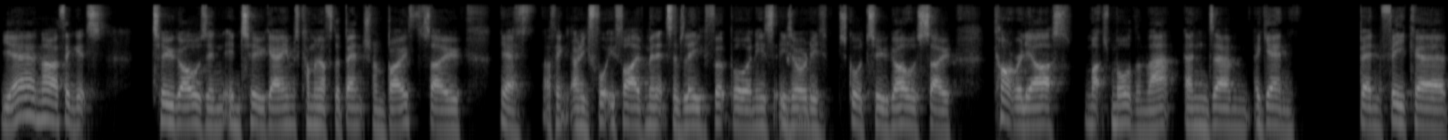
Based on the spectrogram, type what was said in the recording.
Yeah, no, I think it's two goals in in two games coming off the bench on both. So yeah, I think only 45 minutes of league football and he's he's already scored two goals. So can't really ask much more than that. And um, again, Benfica,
